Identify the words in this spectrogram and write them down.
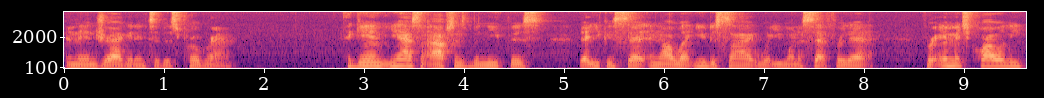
and then drag it into this program. Again you have some options beneath this that you can set and I'll let you decide what you want to set for that. For image quality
